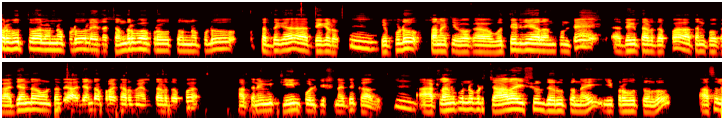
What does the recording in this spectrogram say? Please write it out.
ప్రభుత్వాలు ఉన్నప్పుడు లేదా చంద్రబాబు ప్రభుత్వం ఉన్నప్పుడు పెద్దగా దిగడు. ఎప్పుడు తనకి ఒక ఒత్తిడి చేయాలనుకుంటే దిగుతాడు తప్ప అతనికి ఒక అజెండా ఉంటుంది. అజెండా ప్రకారం వెళ్తాడు తప్ప అతనేమి క్లీన్ పొలిటీషియన్ అయితే కాదు. అట్లా అనుకున్నప్పుడు చాలా ఇష్యూలు జరుగుతున్నాయి ఈ ప్రభుత్వంలో. అసలు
